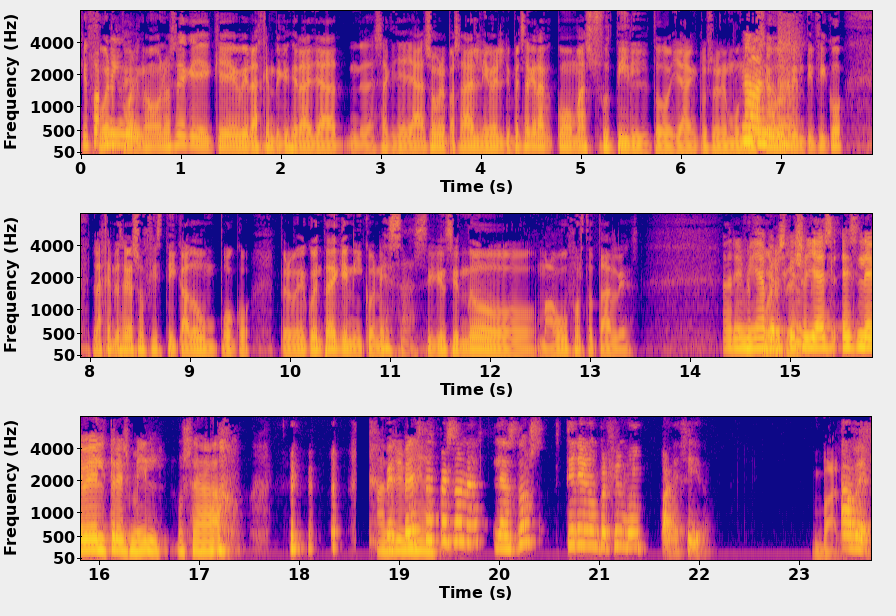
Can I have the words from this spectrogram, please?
Qué fuerte, no, no sé que, hubiera gente que hiciera ya, o sea, que ya sobrepasara el nivel. Yo pensaba que era como más sutil todo ya, incluso en el mundo pseudocientífico la gente se había sofisticado un poco, pero me di cuenta de que ni con esas, siguen siendo magufos totales. Madre mía, pero es que eso ya es, es level 3000, o sea... pero estas personas, las dos, tienen un perfil muy parecido. A ver,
